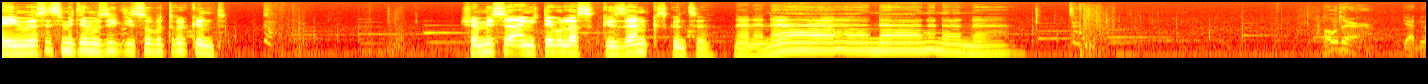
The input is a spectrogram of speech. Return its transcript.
Hey, was ist mit der Musik? Die ist so bedrückend. Ich vermisse eigentlich Debolas Gesangskünste. Na na na na na na na. Oh, there. Getting.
